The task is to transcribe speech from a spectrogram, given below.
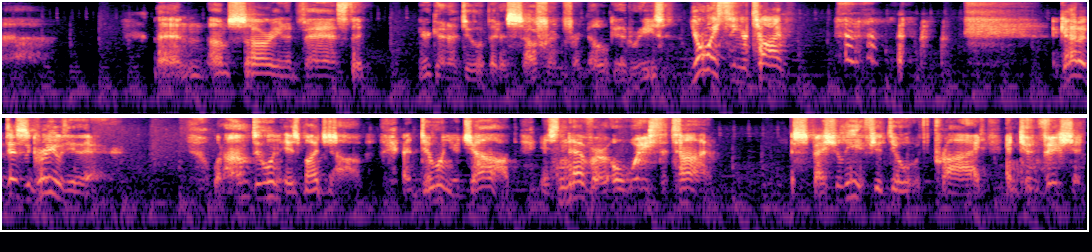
Ah. Then I'm sorry in advance that you're gonna do a bit of suffering for no good reason. You're wasting your time. I gotta disagree with you there. What I'm doing is my job, and doing your job is never a waste of time. Especially if you do it with pride and conviction.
